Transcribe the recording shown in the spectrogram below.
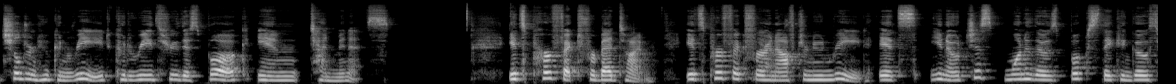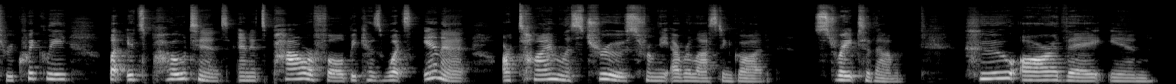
Children who can read could read through this book in 10 minutes It's perfect for bedtime. It's perfect for an afternoon read. It's, you know, just one of those books they can go through quickly, but it's potent and it's powerful because what's in it are timeless truths from the everlasting God straight to them. Who are they in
